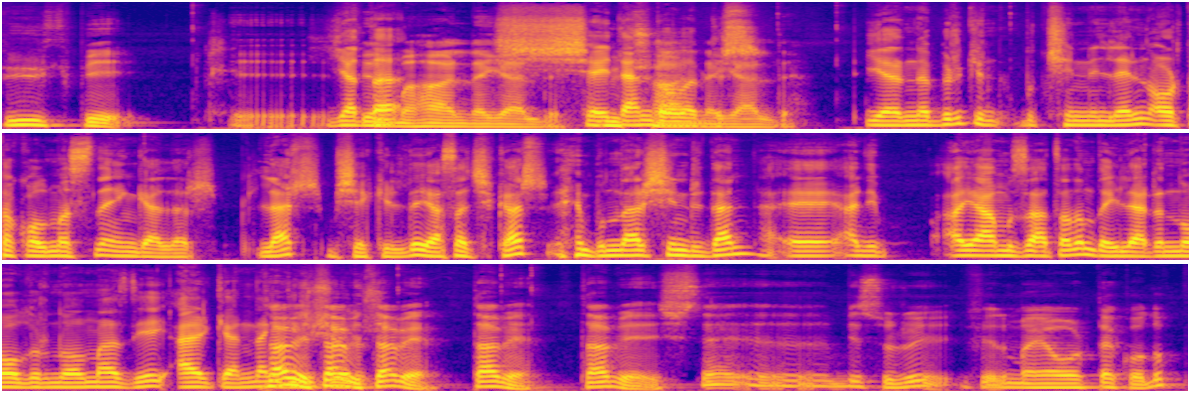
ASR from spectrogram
büyük bir e, Ya da firma haline geldi. şeyden Güç de olabilir. geldi. yarın öbür gün bu Çinlilerin ortak olmasını engellerler bir şekilde yasa çıkar. Bunlar şimdiden e, hani ayağımızı atalım da ileride ne olur ne olmaz diye erkenden Tabii girişiyor. tabii tabii tabii tabii işte e, bir sürü firmaya ortak olup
